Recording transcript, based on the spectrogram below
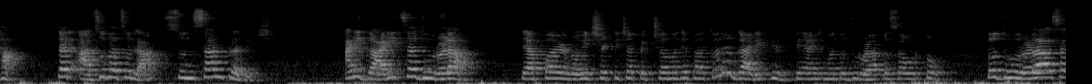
हा तर आजूबाजूला सुनसान प्रदेश आणि गाडीचा धुरळा ते आपण रोहित शेट्टीच्या पिक्चरमध्ये पाहतो ना गाडी फिरते आणि मग तो धुरळा कसा उडतो. तो धुरळा असा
